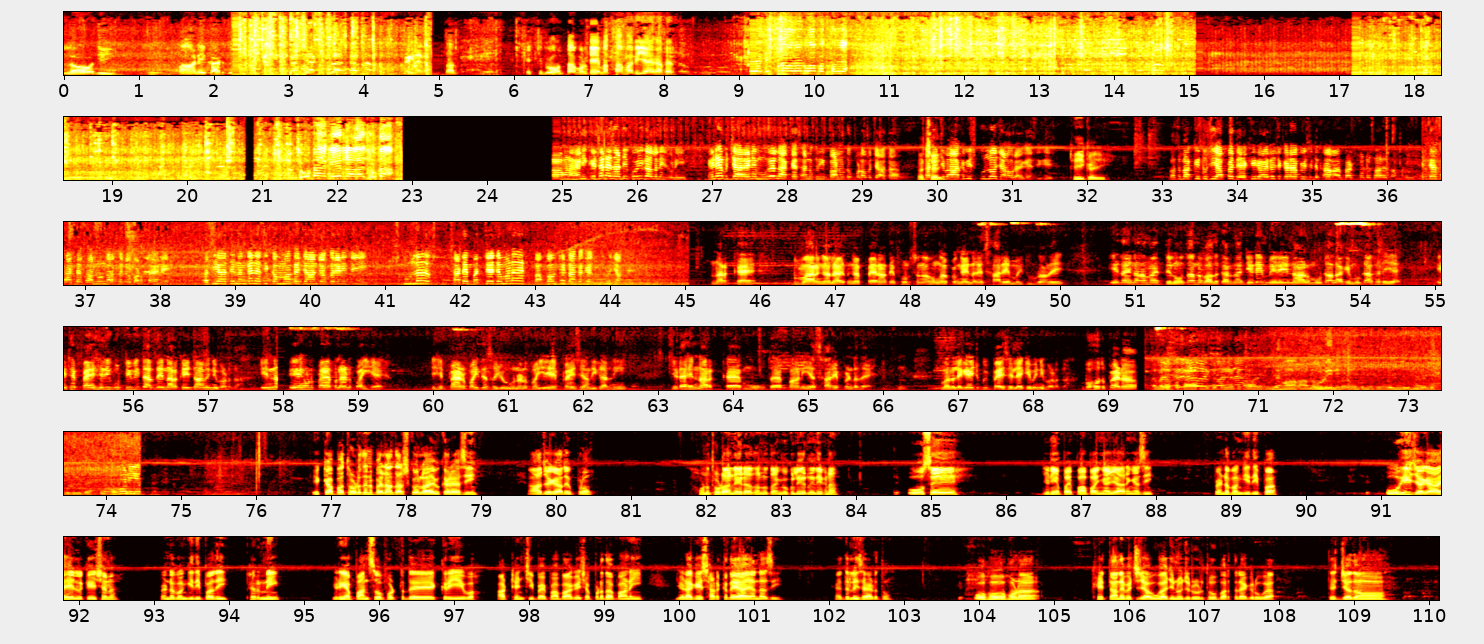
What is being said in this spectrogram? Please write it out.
ਲਓ ਜੀ, ਪਾਣੀ ਕੱਢ ਚੱਲ ਖਿੱਚ ਦੂ ਹੁਣ ਤਾਂ ਮੁੜ ਕੇ ਮੱਥਾ ਮਾਰੀ ਜਾਏਗਾ ਫਿਰ। ਖਿੱਚਣਾ ਉਹਨਾਂ ਨੂੰ ਆ ਪੱਥਰ ਜਾ ਛੋਟਾ ਗੇਰ ਲਾ, ਛੋਟਾ। ਹੁਣ ਹੈ ਨਹੀਂ ਕਿਸੇ ਨੇ ਸਾਡੀ ਕੋਈ ਗੱਲ ਨਹੀਂ ਸੁਣੀ। ਇਹਨੇ ਵਿਚਾਰੇ ਨੇ ਮੂਹਰੇ ਲਾ ਕੇ ਸਾਨੂੰ ਗਰੀਬਾਂ ਨੂੰ ਡੁੱਬਣੋਂ ਬਚਾਤਾ ਅੱਛਾ ਸਾਡੇ ਜੀ। ਜਵਾਕ ਵੀ ਸਕੂਲੋਂ ਜਾਣੋਂ ਰਹਿ ਗਏ ਸੀਗੇ। ਠੀਕ ਹੈ ਜੀ। ਬਸ ਬਾਕੀ ਤੁਸੀਂ ਆਪੇ ਦੇਖ ਹੀ ਰਹੇ ਹੋ ਇਹਦੇ ਚ ਕਿਹੜਾ ਕੋਈ ਦਿਖਾਵਾ ਬਸ ਤੁਹਾਡੇ ਸਾਰੇ ਸਾਹਮਣੇ ਹੀ ਹੈ। ਕਿ ਸਾਡੇ ਸਾਨੂੰ ਨਰਕ ਚੋਂ ਵੜਤਾ ਇਹਨੇ। ਅਸੀਂ ਅੱਜ ਨੰਗੇ ਅਸੀਂ ਕੰਮਾਂ ਤੇ ਜਾਣ ਜੋਗਰੇ ਨਹੀਂ ਸੀ। ਸਕੂਲਾਂ ਸਾਡੇ ਬੱਚੇ ਜਮਣ ਪਹੁੰਚੇ ਟੰਗ ਕੇ ਸਕੂਲ ਜਾਂਦੇ ਨਰਕ ਹੈ ਬਿਮਾਰੀਆਂ ਲੱਗਦੀਆਂ ਪੈਰਾਂ ਤੇ ਫੁੰਸੀਆਂ ਹੋਈਆਂ ਪਈਆਂ ਇਹਨਾਂ ਦੇ ਸਾਰੇ ਮਜ਼ਦੂਰਾਂ ਦੇ। ਇਹ ਤਾਂ ਇਹਨਾਂ ਦਾ ਮੈਂ ਦਿਲੋਂ ਧੰਨਵਾਦ ਕਰਦਾ ਜਿਹੜੇ ਮੇਰੇ ਨਾਲ ਮੋਢਾ ਲਾ ਕੇ ਮੋਢਾ ਖੜੇ ਆ। ਇੱਥੇ ਪੈਸੇ ਦੀ ਗੁੱਟੀ ਵੀ ਧਰਦੇ ਨਰਕ ਇਦਾਂ ਵੀ ਨਹੀਂ ਵੜਦਾ। ਇਹਨਾਂ ਇਹ ਹੁਣ ਪਾਈਪਲਾਈਨ ਪਾਈ ਹੈ। ਇਹ ਭੈਣ ਭਾਈ ਦੇ ਸਹਿਯੋਗ ਨਾਲ ਪਾਈ ਇਹ ਪੈਸਿਆਂ ਦੀ ਗੱਲ ਨਹੀਂ। ਜਿਹੜਾ ਇਹ ਨਰਕ ਹੈ ਮੂਤ ਹੈ ਪਾਣੀ ਹੈ ਸਾਰੇ ਪਿੰਡ ਦਾ ਹੈ। ਮਤਲਬ ਕਿ ਇਹ ਚ ਕੋਈ ਪੈਸੇ ਲੈ ਕੇ ਵੀ ਨਹੀਂ ਵੜਦਾ। ਬਹੁਤ ਭੈੜਾ ਹਾਂ ਹਾਂ ਲੋੜ ਹੀ ਨਹੀਂ। ਉਹ ਨਹੀਂ ਇੱਕ ਆਪਾਂ ਥੋੜੇ ਦਿਨ ਪਹਿਲਾਂ ਦਰਸ਼ਕੋ ਲਾਈਵ ਕਰਿਆ ਸੀ। ਆਹ ਜਗ੍ਹਾ ਦੇ ਉੱਪਰੋਂ। ਹੁਣ ਥੋੜਾ ਹਨੇਰਾ ਤੁਹਾਨੂੰ ਤਾਂ ਇਹਨੂੰ ਕਲੀਅਰ ਨਹੀਂ ਦਿਖਣਾ। ਤੇ ਉਸੇ ਜਿਹੜੀਆਂ ਪਾਈਪਾਂ ਪਾਈਆਂ ਜਾ ਰਹੀਆਂ ਸੀ, ਪਿੰਡ ਬੰਗੀ ਦੀਪਾ ਉਹੀ ਜਗ੍ਹਾ ਇਹ ਲੋਕੇਸ਼ਨ ਪਿੰਡ ਬੰਗੀ ਦੀਪਾ ਦੀ ਫਿਰਨੀ, ਜਿਹੜੀਆਂ 500 ਫੁੱਟ ਦੇ ਕਰੀਬ 8 ਇੰਚੀ ਪਾਈਪਾਂ ਪਾ ਕੇ ਛੱਪੜ ਦਾ ਪਾਣੀ, ਜਿਹੜਾ ਕਿ ਸੜਕ ਤੇ ਆ ਜਾਂਦਾ ਸੀ, ਇਧਰਲੀ ਸਾਈਡ ਤੋਂ। ਉਹ ਹੁਣ ਖੇਤਾਂ ਦੇ ਵਿੱਚ ਜਾਊਗਾ, ਜਿਹਨੂੰ ਜ਼ਰੂਰਤ ਹੋਊ ਵਰਤ ਲਿਆ ਕਰੂਗਾ। ਤੇ ਜਦੋਂ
